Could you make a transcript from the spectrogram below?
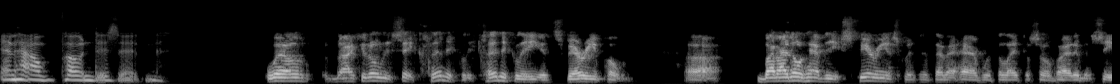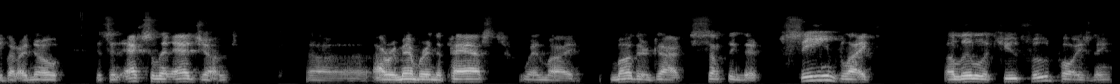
And how potent is it? Well, I can only say clinically. Clinically, it's very potent. Uh, but I don't have the experience with it that I have with the liposome vitamin C, but I know it's an excellent adjunct. Uh, I remember in the past when my mother got something that seemed like a little acute food poisoning.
